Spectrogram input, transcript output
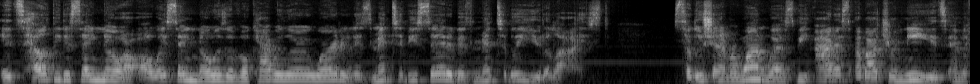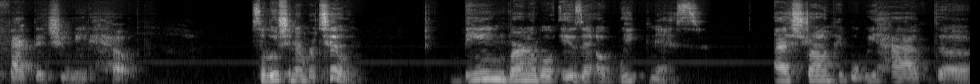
It's healthy to say no. I always say no is a vocabulary word. It is meant to be said, it is meant to be utilized. Solution number one was be honest about your needs and the fact that you need help. Solution number two being vulnerable isn't a weakness. As strong people, we have the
